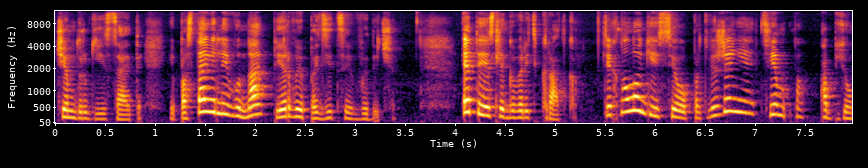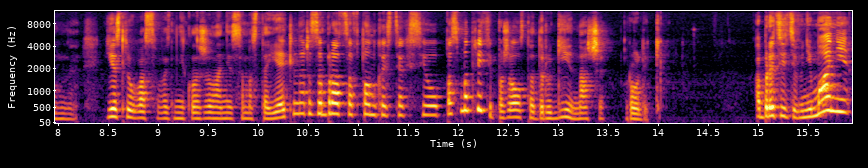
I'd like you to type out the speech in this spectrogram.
чем другие сайты, и поставили его на первые позиции в выдаче. Это если говорить кратко. Технологии SEO-продвижения – тема объемная. Если у вас возникло желание самостоятельно разобраться в тонкостях SEO, посмотрите, пожалуйста, другие наши ролики. Обратите внимание,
